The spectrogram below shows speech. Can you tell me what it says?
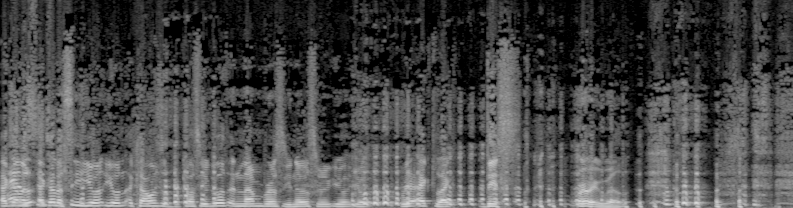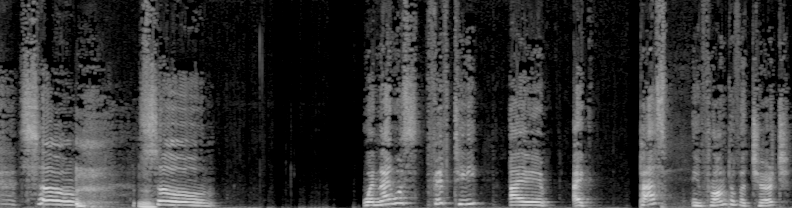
I, I am gonna, I gonna see you, you're an accountant because you're good in numbers, you know, so you, you react like this. Very well. So, so when I was 50, I I passed in front of a church,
